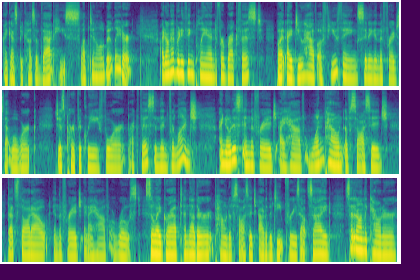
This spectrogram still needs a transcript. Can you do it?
I guess because of that, he slept in a little bit later. I don't have anything planned for breakfast, but I do have a few things sitting in the fridge that will work just perfectly for breakfast. And then for lunch, I noticed in the fridge I have one pound of sausage that's thawed out in the fridge and I have a roast. So I grabbed another pound of sausage out of the deep freeze outside, set it on the counter,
